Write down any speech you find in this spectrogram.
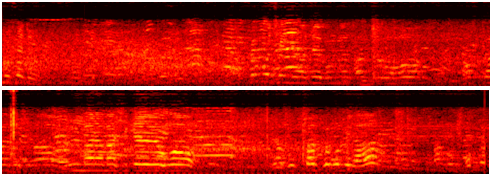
못 사줘. 최고 챙겨서 먹는 산소고 국산 얼마나 맛있게요 요거 야 국산 표고입니다 아무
